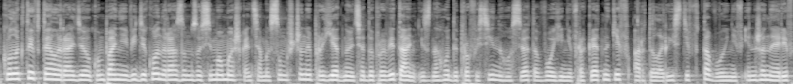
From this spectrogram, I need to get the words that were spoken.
Колектив телерадіокомпанії Відікон разом з усіма мешканцями Сумщини приєднується до привітань із нагоди професійного свята воїнів-ракетників, артилеристів та воїнів-інженерів.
